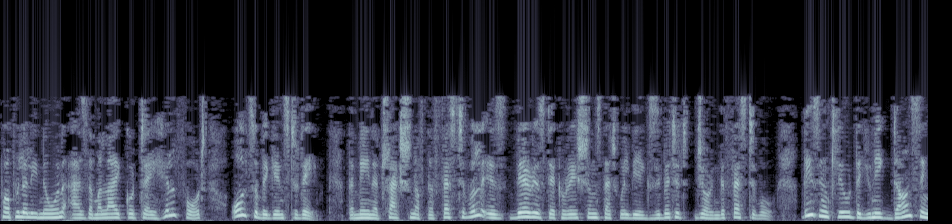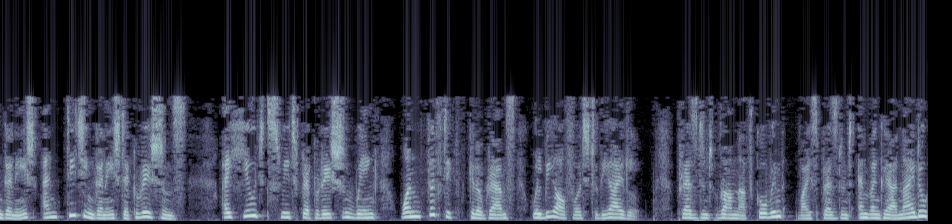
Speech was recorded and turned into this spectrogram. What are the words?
popularly known as the Malaikottai Hill Fort, also begins today. The main attraction of the festival is various decorations that will be exhibited during the festival. These include the unique dancing Ganesh and teaching Ganesh decorations. A huge sweet preparation weighing 150 kilograms will be offered to the idol. President Ramnath Kovind, Vice President M. Venkaiah Naidu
